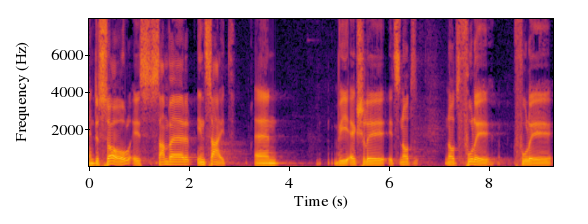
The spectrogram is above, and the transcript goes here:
And the soul is somewhere inside. And we actually, it's not, not fully, fully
